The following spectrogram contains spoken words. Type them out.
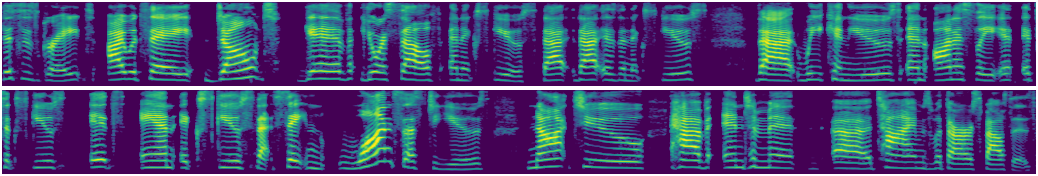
this is great. I would say don't give yourself an excuse. That that is an excuse that we can use. And honestly, it, it's excuse, it's an excuse that Satan wants us to use, not to have intimate uh times with our spouses.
